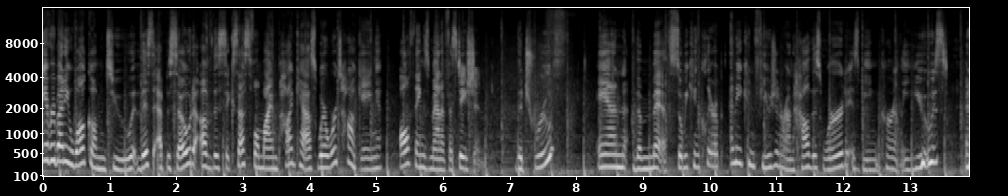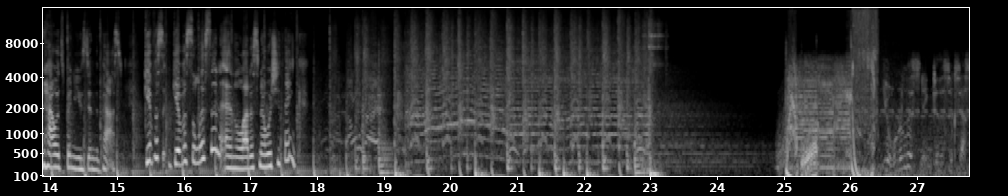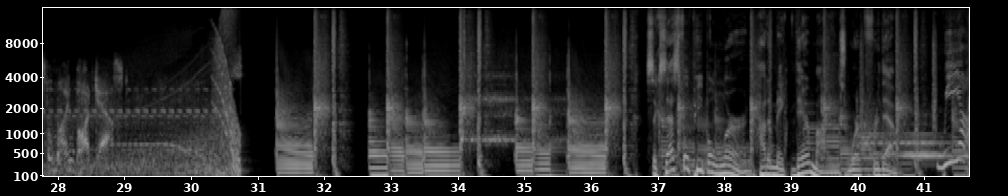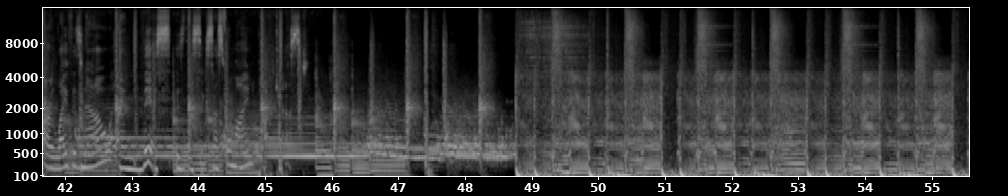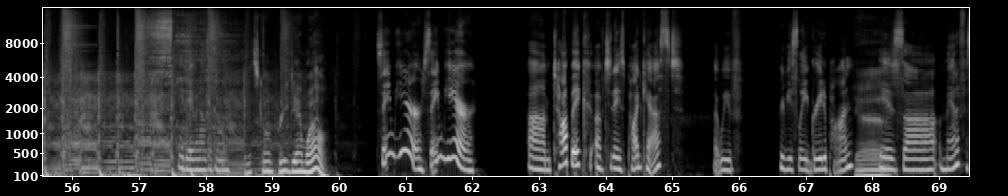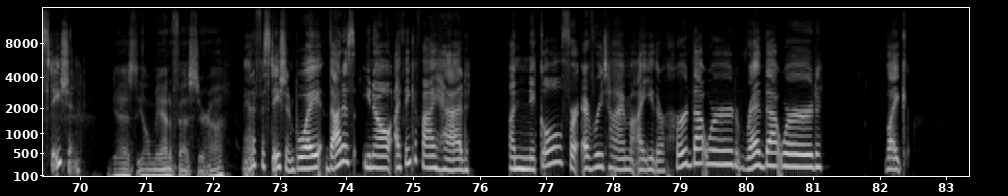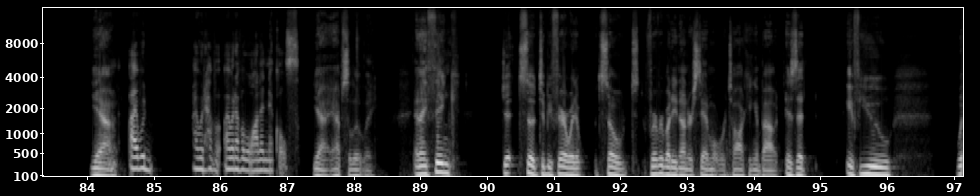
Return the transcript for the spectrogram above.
Hey, everybody, welcome to this episode of the Successful Mind podcast, where we're talking all things manifestation, the truth and the myth, so we can clear up any confusion around how this word is being currently used and how it's been used in the past. Give us give us a listen and let us know what you think. You're listening to the Successful Mind Podcast. Successful people learn how to make their minds work for them. We are Life is Now, and this is the Successful Mind podcast. Hey, David, how's it going? It's going pretty damn well. Same here. Same here. Um, topic of today's podcast that we've previously agreed upon Yes. is uh, manifestation. Yes, the old manifester, huh? Manifestation, boy, that is, you know, I think if I had a nickel for every time I either heard that word, read that word, like Yeah, I would, I would have, I would have a lot of nickels. yeah, absolutely. And I think, so to be fair so for everybody to understand what we're talking about is that if you,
